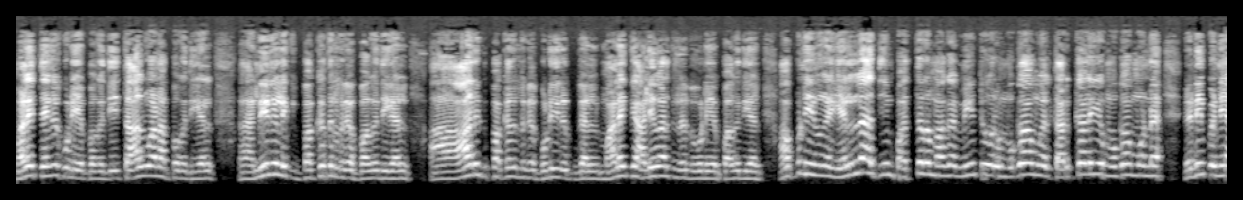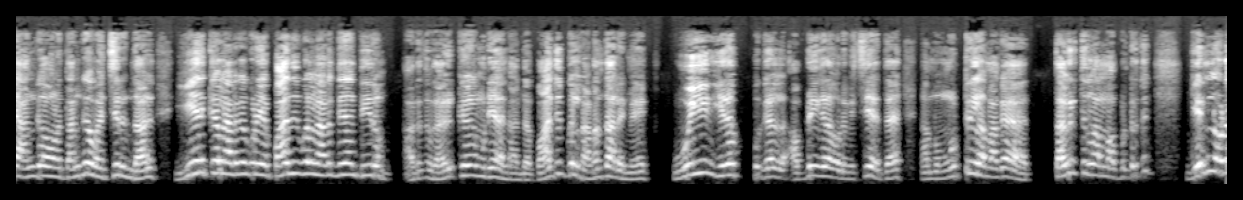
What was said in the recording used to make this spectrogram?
மழை தேங்கக்கூடிய பகுதி தாழ்வான பகுதிகள் அஹ், நீர்நிலைக்கு பக்கத்தில் இருக்க பகுதிகள் ஆறுக்கு பக்கத்தில் இருக்க குடியிருப்புகள் மலைக்கு அடிவாரத்தில் இருக்கக்கூடிய பகுதிகள். அப்படி இவங்க எல்லாத்தையும் பத்திரமாக மீட்டு ஒரு முகாம்கள் தற்காலிக முகாம் ஒண்ணு ரெடி பண்ணி அங்க அவனை தங்க வச்சிருந்தால் இயற்கையில் நடக்கக்கூடிய பாதிப்புகள் நடந்தே தீரும். அதை தவிர்க்கவே முடியாது. அந்த பாதிப்புகள் நடந்தாலுமே உயிர் இறப்புகள் அப்படிங்கிற ஒரு விஷயத்த நம்ம முற்றிலுமாக தவிர்த்துக்கலாம் அப்படின்றது என்னோட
